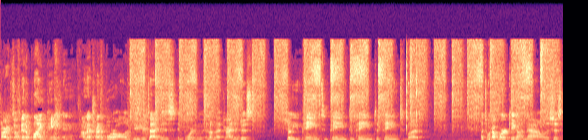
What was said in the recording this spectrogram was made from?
All right, so I've been applying paint and I'm not trying to bore all of you. Your time is important and I'm not trying to just show you paint and paint and paint and paint, but that's what I'm working on now, It's just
